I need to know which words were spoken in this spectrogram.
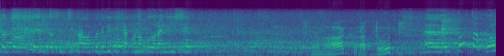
Тобто теж досить цікаво подивитися, як воно було раніше. Так, а тут? Е, Тут також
